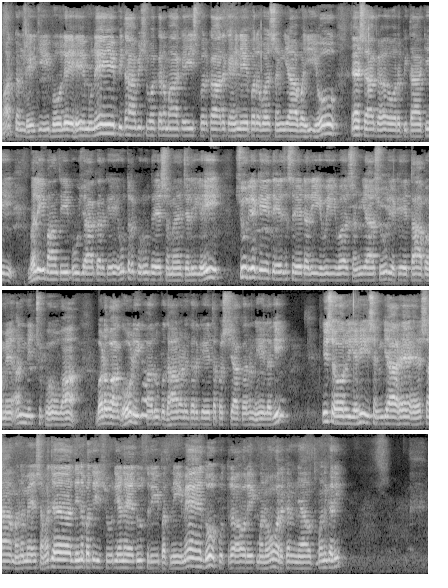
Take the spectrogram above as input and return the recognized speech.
मार्कंडे जी बोले, हे मुने, पिता विश्वकर्मा के इस प्रकार कहने पर वह संज्ञा वही हो। ऐसा कह और पिता की भली भांति पूजा करके उत्तर कुरु देश में चली गई। सूर्य के तेज से डरी हुई वह संज्ञा सूर्य के ताप में अनिच्छुक हो वहाँ बड़वा घोड़ी का रूप धारण करके तपस्या करने लगी। इस और यही संज्ञा है, ऐसा मन में समझ। दिनपति सूर्य ने दूसरी पत्नी में दो पुत्र और एक मनोहर कन्या उत्पन्न करी।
